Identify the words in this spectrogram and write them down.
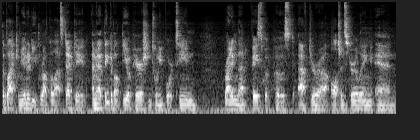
the black community throughout the last decade. I mean, I think about Theo Parrish in 2014 writing that Facebook post after uh, Alton Sterling and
